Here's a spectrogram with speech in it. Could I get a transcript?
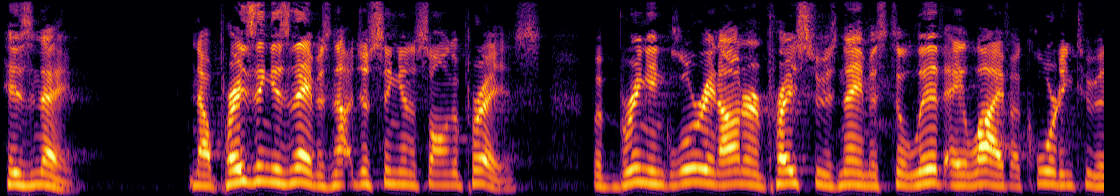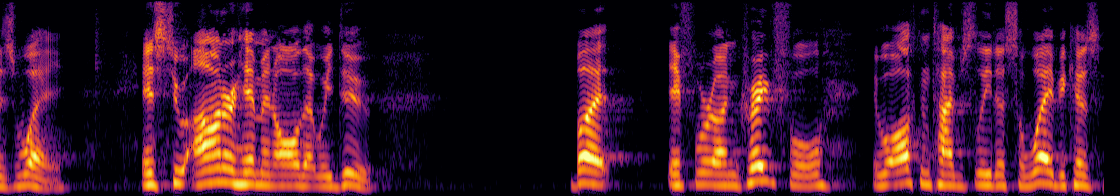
his name. Now, praising his name is not just singing a song of praise, but bringing glory and honor and praise to his name is to live a life according to his way, is to honor him in all that we do. But if we're ungrateful it will oftentimes lead us away because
